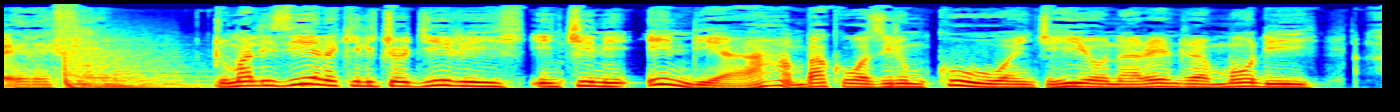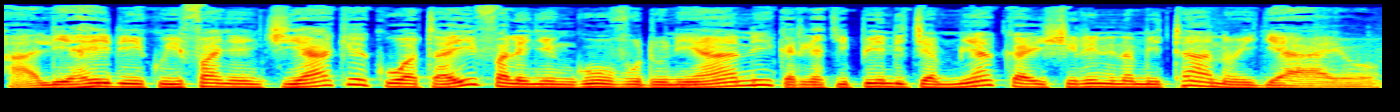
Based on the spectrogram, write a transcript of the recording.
RFI. Tumalizie na kilichojiri nchini India ambako waziri mkuu wa nchi hiyo Narendra Modi aliahidi kuifanya nchi yake kuwa taifa lenye nguvu duniani katika kipindi cha miaka ishirini na mitano ijayo.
